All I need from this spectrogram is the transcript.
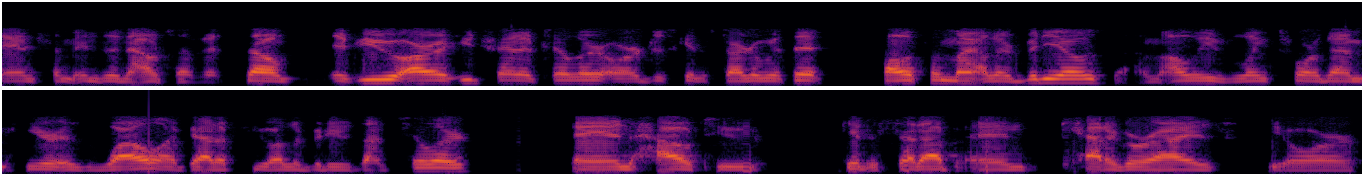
and some ins and outs of it. So if you are a huge fan of Tiller or just getting started with it, follow some of my other videos. Um, I'll leave links for them here as well. I've got a few other videos on Tiller and how to get it set up and categorize your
